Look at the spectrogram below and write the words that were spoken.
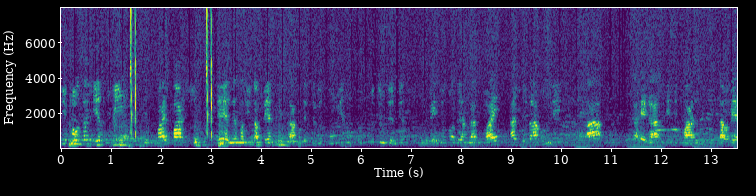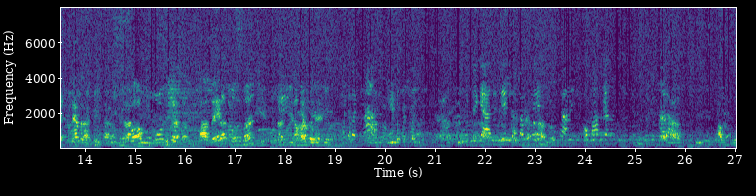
e todos aqueles que faz parte é, dessa linda festa que está acontecendo nesse momento, eu tenho certeza que o feitiço André Andrade vai ajudar você a carregar esse quadro da festa, né, Andrade? Como música alegre, dançante, Muito apaixonada? muita pessoa. Obrigada. Deixa eu estar justamente com o mapa da notícia. Abraço.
